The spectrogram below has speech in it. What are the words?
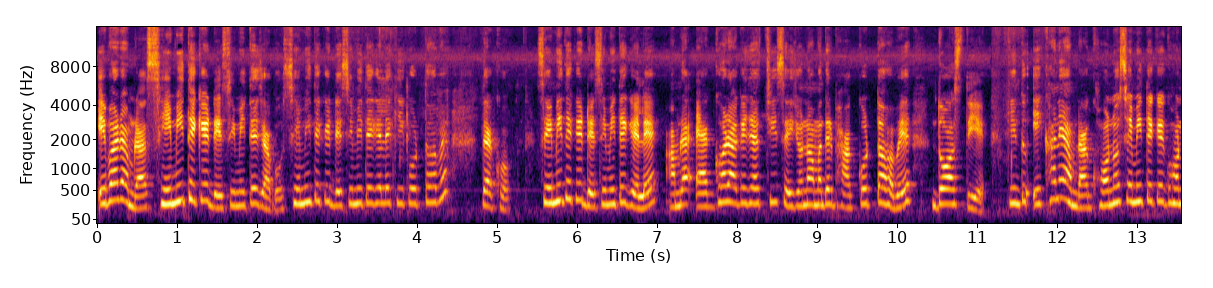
এবার আমরা সেমি থেকে ডেসিমিতে যাব। সেমি থেকে ডেসিমিতে গেলে কি করতে হবে? দেখো সেমি থেকে ডেসিমিতে গেলে আমরা এক ঘর আগে যাচ্ছি, সেই জন্য আমাদের ভাগ করতে হবে দশ দিয়ে। কিন্তু এখানে আমরা ঘন সেমি থেকে ঘন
